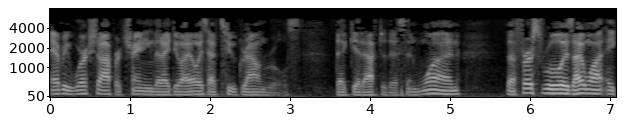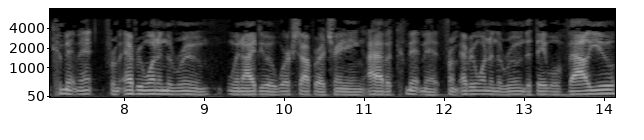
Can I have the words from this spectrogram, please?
every workshop or training that I do. I always have two ground rules that get after this, and one. The first rule is I want a commitment from everyone in the room when I do a workshop or a training, I have a commitment from everyone in the room that they will value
